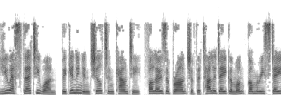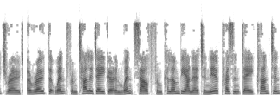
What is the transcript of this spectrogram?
US 31, beginning in Chilton County, follows a branch of the Talladega-Montgomery Stage Road, a road that went from Talladega and went south from Columbiana to near present-day Clanton,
